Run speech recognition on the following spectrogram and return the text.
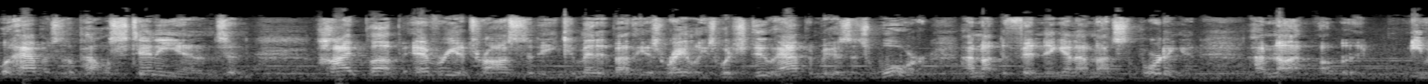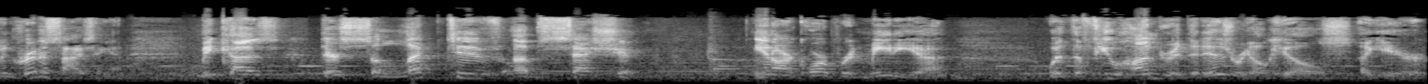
what happens to the Palestinians and hype up every atrocity committed by the Israelis, which do happen because it's war. I'm not defending it, I'm not supporting it, I'm not uh, even criticizing it. Because there's selective obsession in our corporate media with the few hundred that Israel kills a year,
